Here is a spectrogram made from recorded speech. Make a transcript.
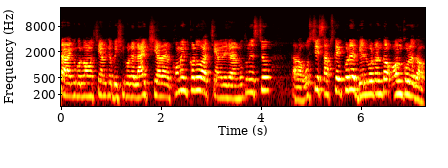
তার আগে বলব আমার চ্যানেলকে বেশি করে লাইক শেয়ার আর কমেন্ট করো, আর চ্যানেলে যারা নতুন এসছো, তারা অবশ্যই সাবস্ক্রাইব করে বেল বটনটা অন করে দাও,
